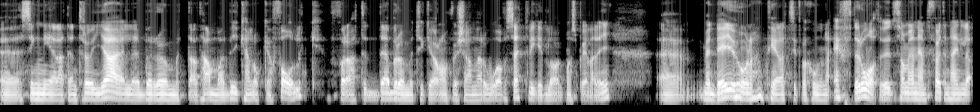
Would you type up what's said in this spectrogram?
eh, signerat en tröja eller berömt att Hammarby kan locka folk. För att det berömmet tycker jag de förtjänar oavsett vilket lag man spelar i. Eh, men det är ju hur hon har hanterat situationerna efteråt. Som jag nämnt förut, den här lilla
